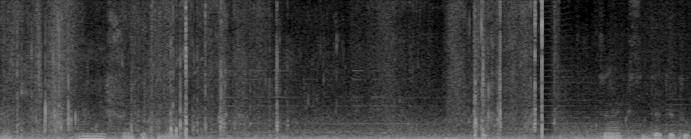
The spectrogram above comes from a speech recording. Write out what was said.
І що тут у нас? Так, де ти тут?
